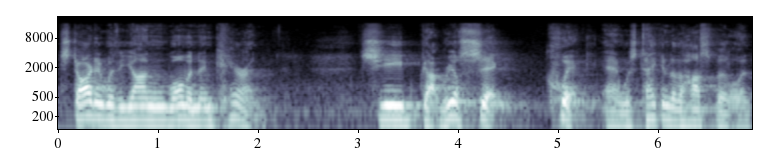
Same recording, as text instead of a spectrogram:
Started with a young woman named Karen. She got real sick quick and was taken to the hospital. And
